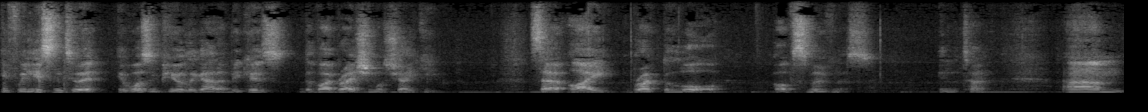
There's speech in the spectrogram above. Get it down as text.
if we listen to it, it wasn't pure legato because the vibration was shaky. So I broke the law of smoothness in the tone. Um,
